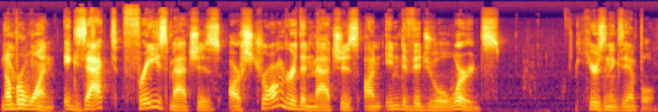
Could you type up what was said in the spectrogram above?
Number one, exact phrase matches are stronger than matches on individual words. Here's an example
